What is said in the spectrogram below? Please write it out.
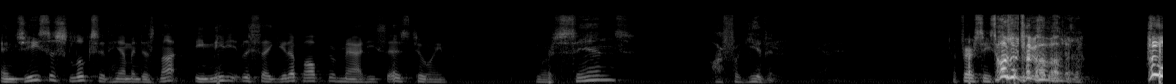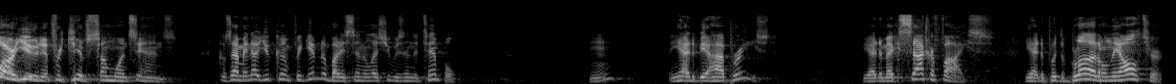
And Jesus looks at him and does not immediately say, Get up off your mat. He says to him, Your sins are forgiven. The Pharisees, Who are you to forgive someone's sins? Because I mean, no, you couldn't forgive nobody's sin unless you was in the temple. Hmm? And you had to be a high priest. You had to make a sacrifice. You had to put the blood on the altar.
